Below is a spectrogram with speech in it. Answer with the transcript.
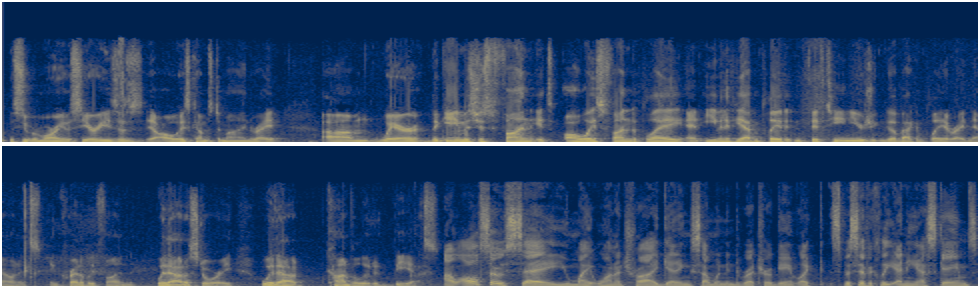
The super mario series is always comes to mind right? Um, where the game is just fun. It's always fun to play, and even if you haven't played it in 15 years, you can go back and play it right now, and it's incredibly fun without a story, without convoluted BS. I'll also say you might want to try getting someone into retro game, like specifically NES games,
